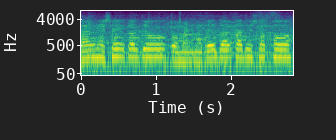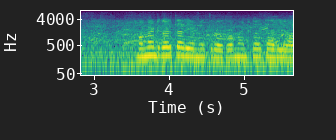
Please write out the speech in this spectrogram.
લાઈવને શેર કરજો કોમેન્ટમાં જય દ્વારકાધીશ લખો. કોમેન્ટ કરતા રહ્યો મિત્રો કોમેન્ટ કરતા રહ્યો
